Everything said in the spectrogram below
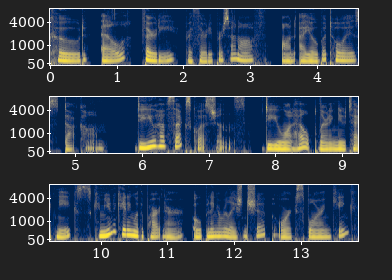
code L30 for 30% off on iobatoys.com. Do you have sex questions? Do you want help learning new techniques, communicating with a partner, opening a relationship, or exploring kink?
